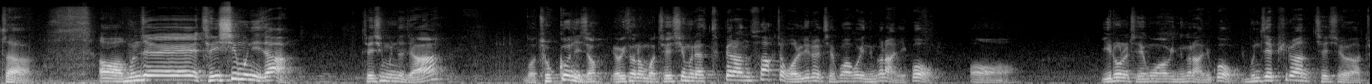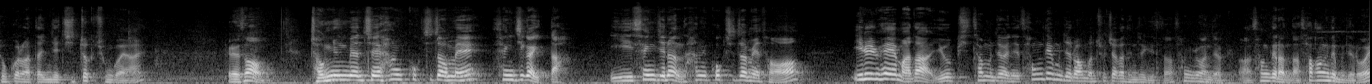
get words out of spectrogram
자, 어, 문제 제시문이자 제시문이자 뭐 조건이죠. 여기서는 뭐 제시문에서 특별한 수학적 원리를 제공하고 있는 건 아니고 어, 이론을 제공하고 있는 건 아니고 문제에 필요한 제시와 조건을 갖다 이제 직접 준 거야. 그래서 정육면체 한 꼭지점에 생지가 있다. 이 생지는 한 꼭지점에서 1회마다 이 비슷한 문제가 이제 성대 문제로 한번 출제가 된 적이 있어. 성균관대 아, 성대란다. 서강대 문제로.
